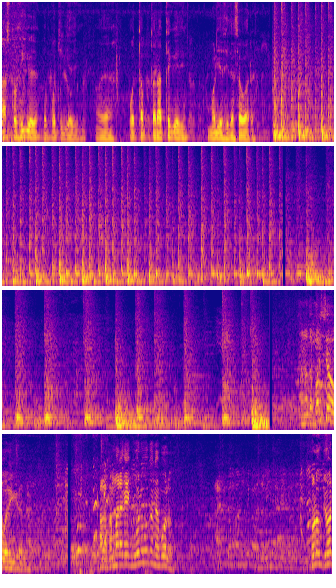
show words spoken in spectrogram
નાસ્તો થઈ ગયો છે, તો પહોંચી ગયા છે હવે પહોંચતા પહોંચતા રાત થઈ ગઈ છે, મળીએ સીધા સવારે. તો પરસેવો વળી ગયેલો હાલો, તમારે કંઈક બોલવું હતું ને, બોલો. થોડોક જોર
